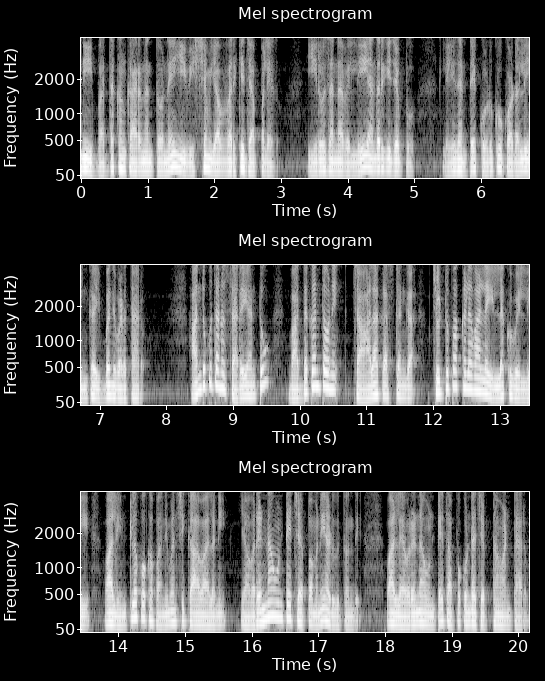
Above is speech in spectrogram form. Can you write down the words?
నీ బద్ధకం కారణంతోనే ఈ విషయం ఎవ్వరికీ చెప్పలేదు. ఈ రోజన్నా వెళ్ళి అందరికీ చెప్పు. లేదంటే కొడుకు కోడలు ఇంకా ఇబ్బంది పడతారు. అందుకు తను సరే అంటూ బద్ధకంతోనే చాలా కష్టంగా చుట్టుపక్కల వాళ్ళ ఇళ్ళకు వెళ్ళి వాళ్ళ ఇంట్లోకి ఒక పని మనిషి కావాలని ఎవరైనా ఉంటే చెప్పమని అడుగుతుంది. వాళ్ళు ఎవరైనా ఉంటే తప్పకుండా చెప్తామంటారు.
